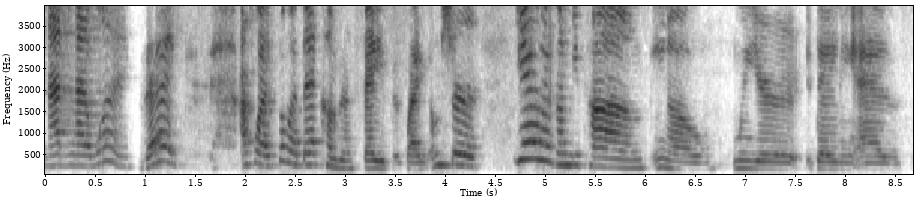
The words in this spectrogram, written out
Not not a one. That I feel like some of that comes in phases. Like I'm sure, yeah, there's gonna be times, you know, when you're dating as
